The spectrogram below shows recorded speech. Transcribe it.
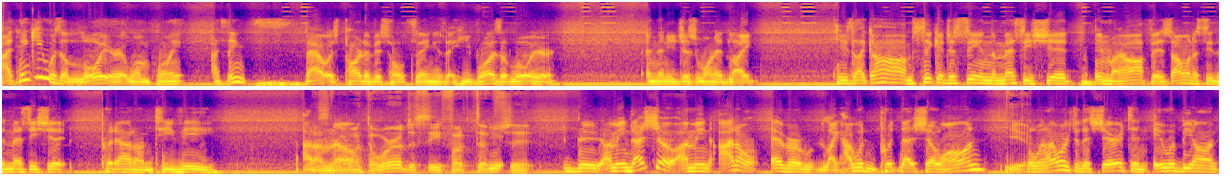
I think he was a lawyer at one point. I think that was part of his whole thing is that he was a lawyer, and then he just wanted like, he's like, oh, I'm sick of just seeing the messy shit in my office. I want to see the messy shit put out on TV. I don't So I know want the world to see fucked up Yeah. shit. dude i mean that show i mean i don't ever like i wouldn't put that show on Yeah. but when i worked at the sheraton it would be on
